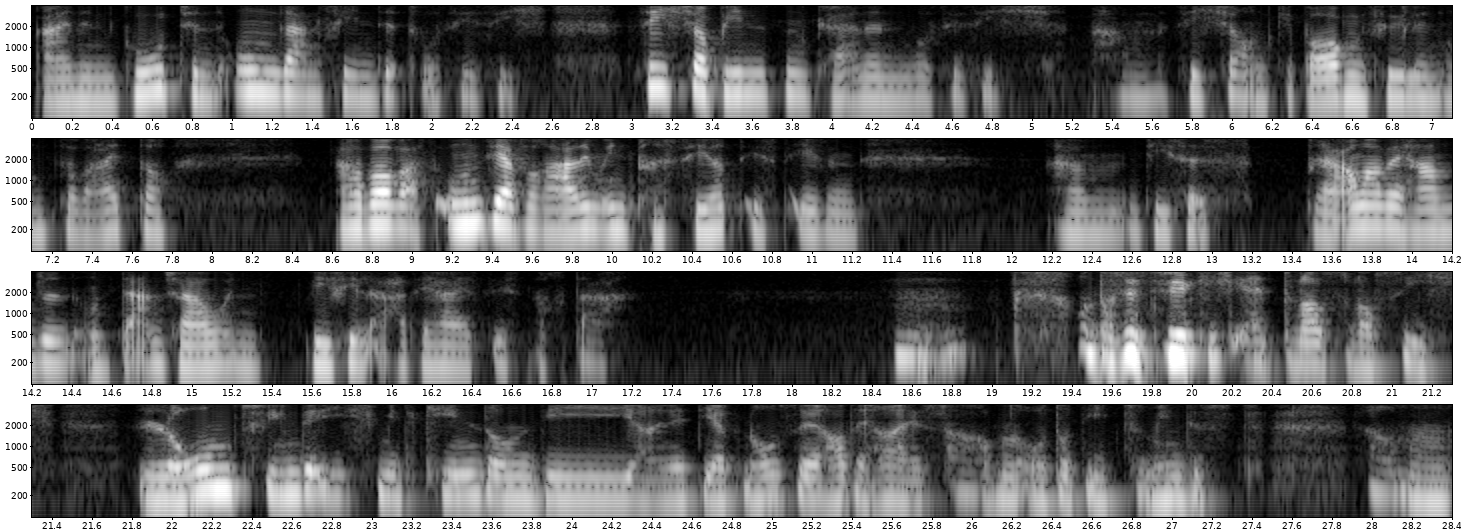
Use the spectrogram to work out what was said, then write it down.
einen guten Umgang findet, wo sie sich sicher binden können, wo sie sich ähm, sicher und geborgen fühlen und so weiter. Aber was uns ja vor allem interessiert, ist eben ähm, dieses Trauma behandeln und dann schauen, wie viel ADHS ist noch da. Mhm. Und das ist wirklich etwas, was sich lohnt, finde ich, mit Kindern, die eine Diagnose ADHS haben oder die zumindest ähm,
